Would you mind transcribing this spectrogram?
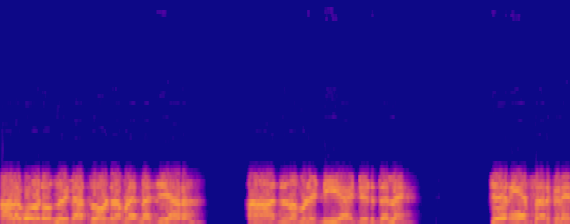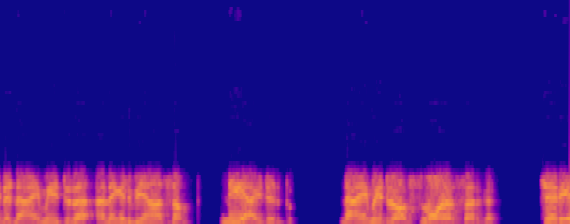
അളവുകൾ ഒന്നും ഇല്ലാത്തതുകൊണ്ട് നമ്മൾ എന്താ ചെയ്യാറ്? ആ അത് നമ്മൾ ഡി ആയിട്ട് എടുത്തു അല്ലേ? ചെറിയ സർക്കിളിന്റെ ഡയമീറ്റർ അല്ലെങ്കിൽ വ്യാസം ഡി ആയിട്ട് എടുത്തു. ഡയമീറ്റർ ഓഫ് സ്മോളർ സർക്കിൾ ചെറിയ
